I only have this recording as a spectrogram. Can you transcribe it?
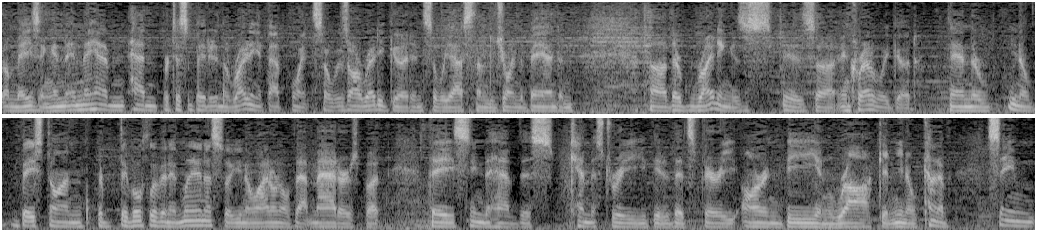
amazing. And, and they hadn't hadn't participated in the writing at that point, so it was already good. And so we asked them to join the band, and uh, their writing is is uh, incredibly good. And they're you know based on they both live in Atlanta, so you know I don't know if that matters, but they seem to have this chemistry that's very R&B and rock, and you know kind of same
